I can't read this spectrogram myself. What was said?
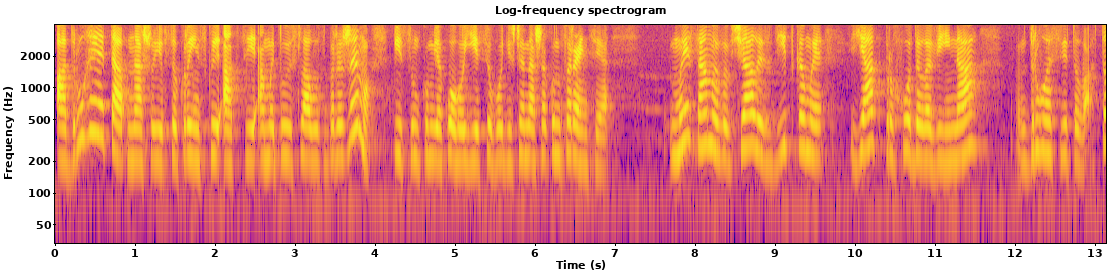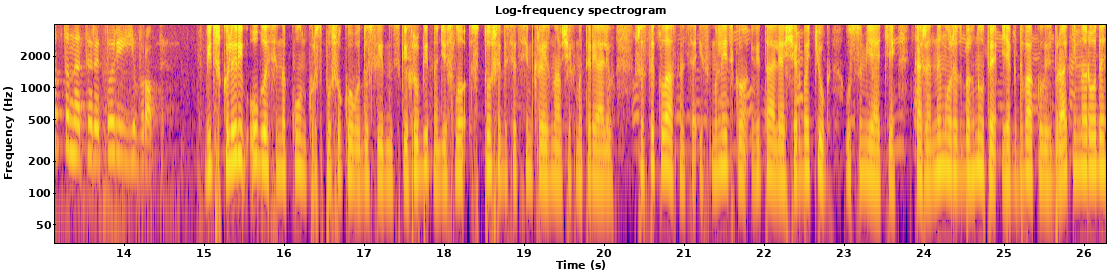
А другий етап нашої всеукраїнської акції А ми тую славу збережемо, підсумком якого є сьогоднішня наша конференція. Ми саме вивчали з дітками, як проходила війна Друга світова, тобто на території Європи. Від школярів області на конкурс пошуково-дослідницьких робіт надійшло 167 краєзнавчих матеріалів. Шестикласниця із Хмельницького Віталія Щербатюк у Сум'ятті каже, не може збагнути, як два колись братні народи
